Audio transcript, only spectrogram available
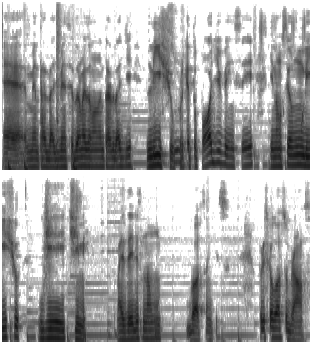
é mentalidade vencedora, mas é uma mentalidade de lixo, Sim. porque tu pode vencer e não ser um lixo de time. Mas eles não gostam disso. Por isso que eu gosto do Browns.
